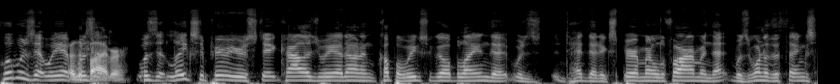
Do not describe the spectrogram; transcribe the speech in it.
What was that we had? Or the was fiber. It, was it Lake Superior State College we had on a couple of weeks ago, Blain? That was had that experimental farm, and that was one of the things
